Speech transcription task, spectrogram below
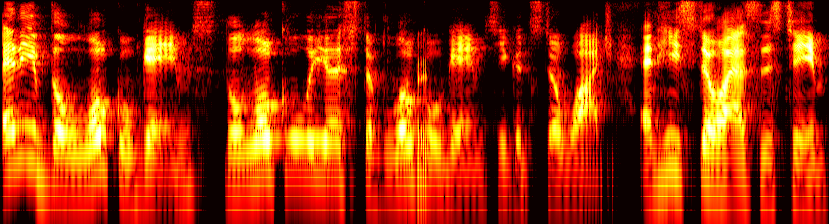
Any of the local games, the localiest of local games, he could still watch, and he still has this team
